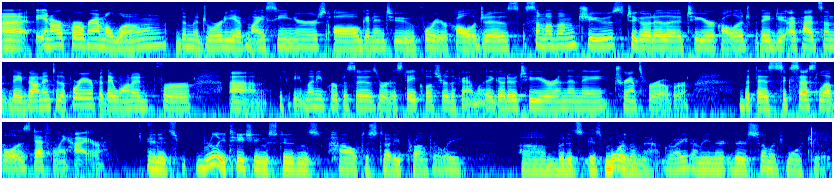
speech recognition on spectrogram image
Uh, in our program alone, the majority of my seniors all get into four-year colleges. Some of them choose to go to the two-year college, but they do. I've had some. They've gone into the four-year, but they wanted for um, it could be money purposes or to stay closer to the family. They go to a two-year and then they transfer over. But the success level is definitely higher. And it's really teaching students how to study properly. Um, but it's, it's more than that, right? I mean, there, there's so much more to it.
